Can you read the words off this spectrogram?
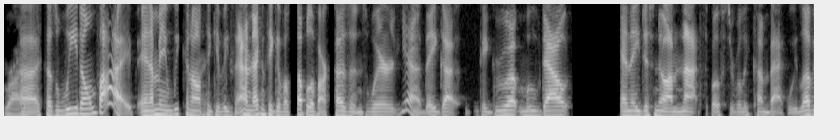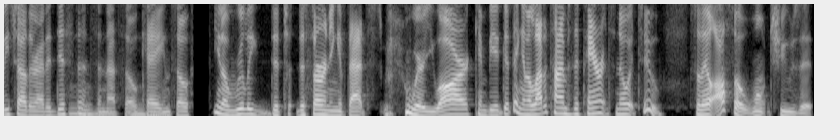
Right. Because uh, we don't vibe. And I mean, we can all think of examples. I can think of a couple of our cousins where, yeah, they got, they grew up, moved out, and they just know I'm not supposed to really come back. We love each other at a distance, mm-hmm. and that's okay. Mm-hmm. And so, you know, really discerning if that's where you are can be a good thing. And a lot of times the parents know it too. So they'll also won't choose it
